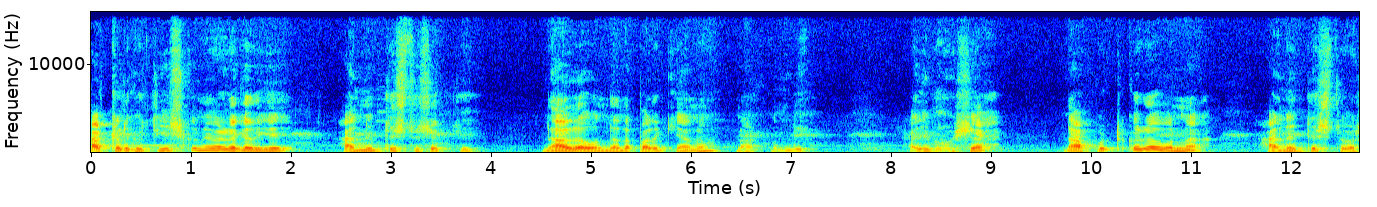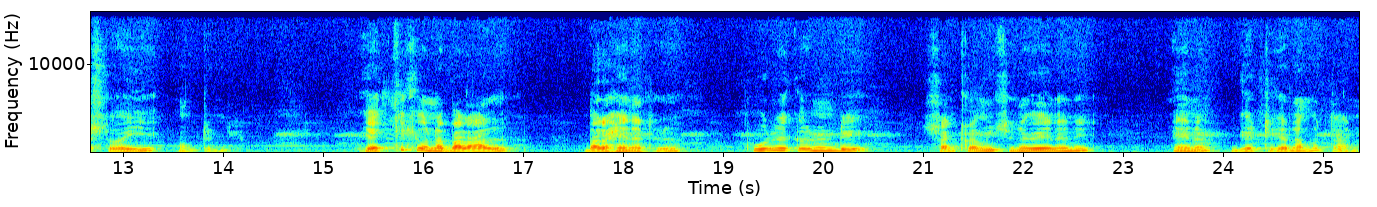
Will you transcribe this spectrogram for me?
అక్కడికి తీసుకుని వెళ్ళగలిగే అనిర్దిష్ట శక్తి నాలో ఉందన్న పరిజ్ఞానం నాకు ఉంది అది బహుశా నా పుట్టుకలో ఉన్న అనిర్దిష్ట వస్తువు అయి ఉంటుంది. వ్యక్తికి ఉన్న బలాలు బలహీనతలు పూర్వీకుల నుండి సంక్రమించినవేనని నేను గట్టిగా నమ్ముతాను.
